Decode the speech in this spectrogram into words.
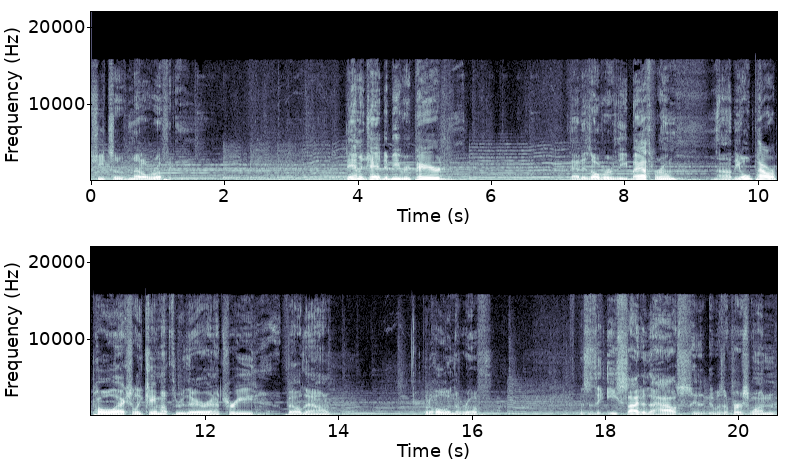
sheets of metal roofing damage had to be repaired. That is over the bathroom. Uh, the old power pole actually came up through there and a tree fell down, put a hole in the roof. This is the east side of the house. It, it was the first one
